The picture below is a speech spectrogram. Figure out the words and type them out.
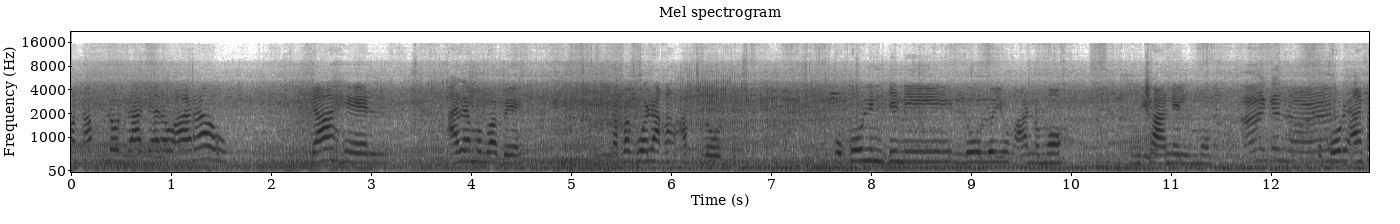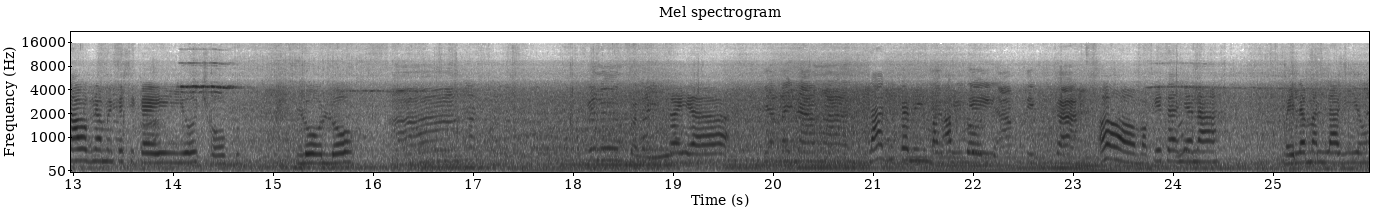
Mag-upload lagi araw-araw. Dahil, alam mo ba be, kapag wala kang upload, kukunin din ni Lolo yung ano mo, yung channel mo. Ay, ganon. Kukunin, ang tawag namin kasi kay YouTube, Lolo. Ah. Ganun pala yun. Kaya, Kaya kailangan lagi kami mag-upload. active ka. Oo, makita niya na may laman lagi yung,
